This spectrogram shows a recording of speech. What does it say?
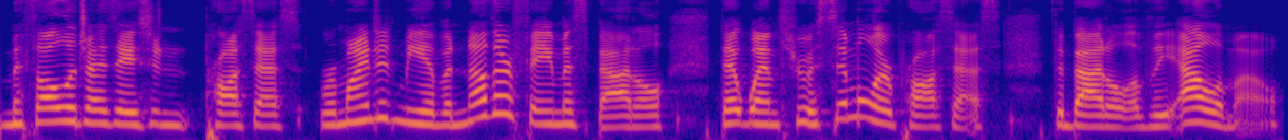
mythologization process reminded me of another famous battle that went through a similar process, the Battle of the Alamo.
